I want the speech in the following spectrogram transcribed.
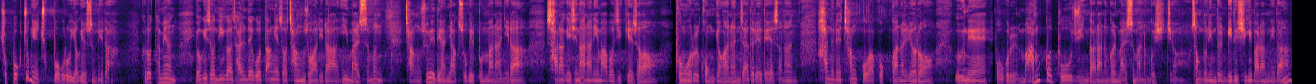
축복 중에 축복으로 여겼습니다. 그렇다면 여기서 네가 잘 되고 땅에서 장수하리라 이 말씀은 장수에 대한 약속일 뿐만 아니라 살아계신 하나님 아버지께서 부모를 공경하는 자들에 대해서는 하늘의 창고와 곡관을 열어 은혜의 복을 마음껏 부어주신다라는 걸 말씀하는 것이죠. 성도님들 믿으시기 바랍니다.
